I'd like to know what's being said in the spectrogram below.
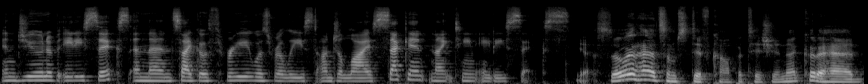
in June of 86 and then Psycho 3 was released on July 2nd, 1986. Yes. So it had some stiff competition. That could have had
